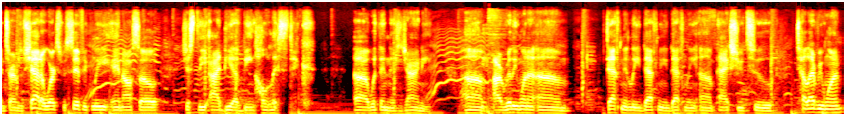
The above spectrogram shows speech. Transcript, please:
in terms of shadow work specifically and also just the idea of being holistic uh, within this journey um, i really want to um, definitely definitely definitely um, ask you to tell everyone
